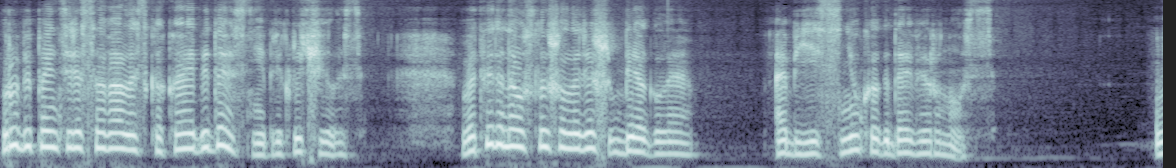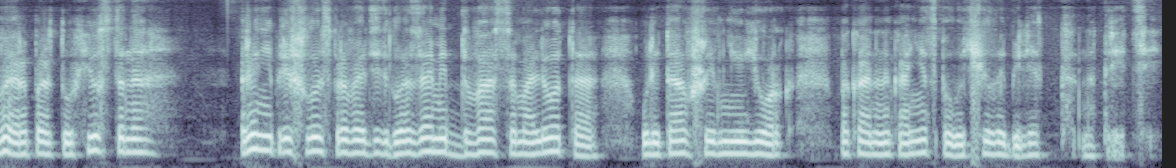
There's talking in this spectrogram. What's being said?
Руби поинтересовалась, какая беда с ней приключилась. В ответ она услышала лишь беглое «Объясню, когда вернусь». В аэропорту Хьюстона Рене пришлось проводить глазами два самолета, улетавшие в Нью-Йорк, пока она, наконец, получила билет на третий.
